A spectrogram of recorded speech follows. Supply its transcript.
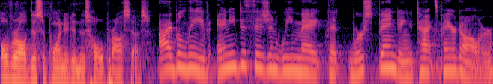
overall disappointed in this whole process. I believe any decision we make that we're spending a taxpayer dollar,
